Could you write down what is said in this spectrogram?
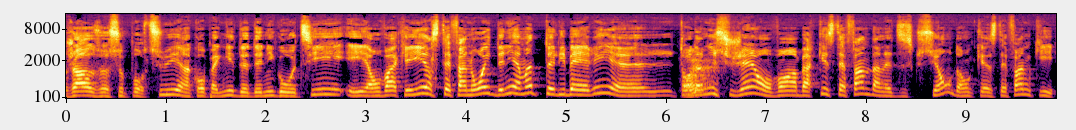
On jase se poursuit en compagnie de Denis Gauthier et on va accueillir Stéphane White. Denis, avant de te libérer, euh, ton Ouais. dernier sujet, on va embarquer Stéphane dans la discussion. Donc, euh, Stéphane qui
